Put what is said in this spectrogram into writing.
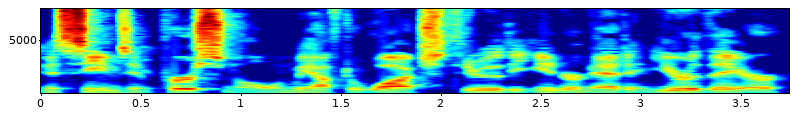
It seems impersonal when we have to watch through the internet and you're there.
